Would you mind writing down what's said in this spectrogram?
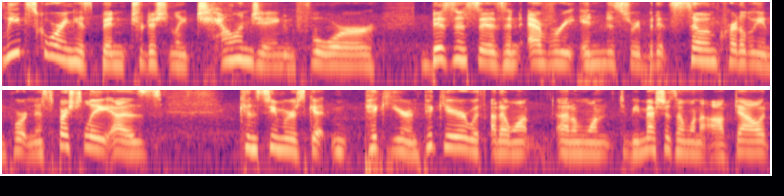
Lead scoring has been traditionally challenging for businesses in every industry, but it's so incredibly important, especially as consumers get pickier and pickier with I don't want I don't want it to be meshes, I want to opt out.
